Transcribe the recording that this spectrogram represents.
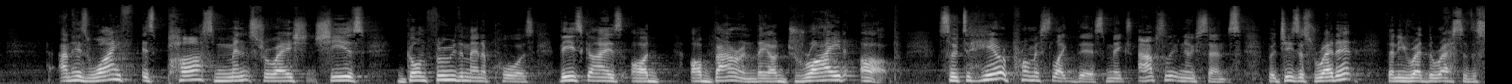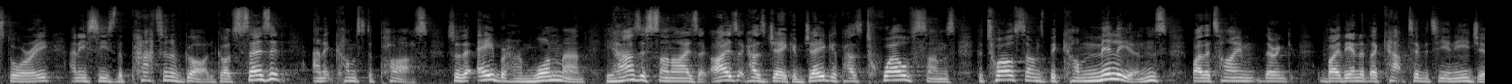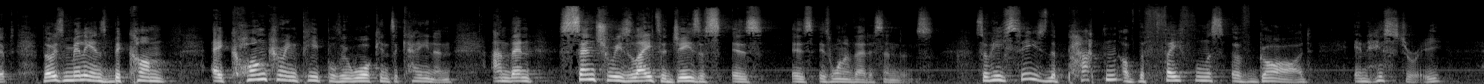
And his wife is past menstruation. She has gone through the menopause. These guys are are barren, they are dried up. So to hear a promise like this makes absolutely no sense. But Jesus read it, then he read the rest of the story, and he sees the pattern of God. God says it, and it comes to pass. So that Abraham, one man, he has his son Isaac. Isaac has Jacob. Jacob has 12 sons. The 12 sons become millions by the time they're in, by the end of their captivity in Egypt. Those millions become a conquering people who walk into Canaan. And then centuries later, Jesus is, is, is one of their descendants. So he sees the pattern of the faithfulness of God in history,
